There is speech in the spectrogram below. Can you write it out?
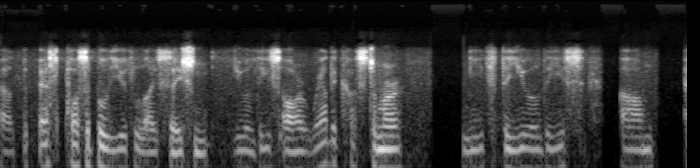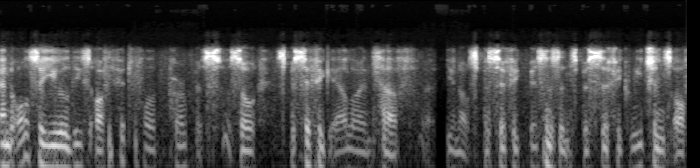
uh, the best possible utilization. ULDs are where the customer needs the ULDs. Um, and also ULDs are fit for purpose. So specific airlines have, you know, specific business in specific regions of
